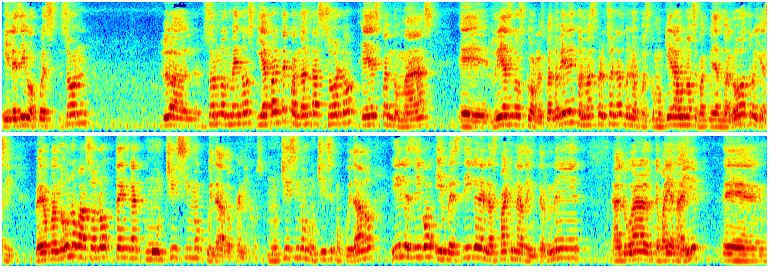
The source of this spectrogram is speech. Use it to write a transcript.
Y les digo, pues son, son los menos, y aparte cuando andas solo es cuando más eh, riesgos corres. Cuando vienen con más personas, bueno, pues como quiera uno se va cuidando al otro y así. Pero cuando uno va solo, tengan muchísimo cuidado, canijos. Muchísimo, muchísimo cuidado. Y les digo, investiguen en las páginas de internet, al lugar al que vayan a ir, eh,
